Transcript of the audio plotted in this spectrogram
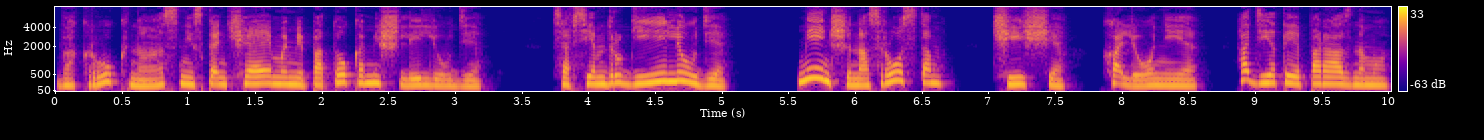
Вокруг нас нескончаемыми потоками шли люди. Совсем другие люди. Меньше нас ростом, чище, холенее, одетые по-разному.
